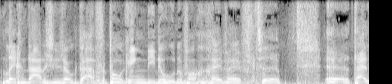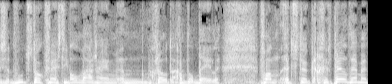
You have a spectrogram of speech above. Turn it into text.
legendarisch is ook de vertolking die de Who ervan gegeven heeft uh, tijdens het Woodstock Festival. Waar zij een groot aantal delen van het stuk gespeeld hebben.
